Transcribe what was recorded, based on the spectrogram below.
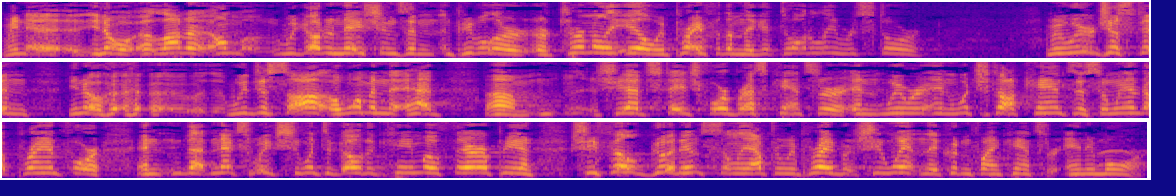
I mean, uh, you know, a lot of, um, we go to nations and, and people are, are terminally ill. We pray for them. They get totally restored. I mean, we were just in, you know, we just saw a woman that had, um, she had stage four breast cancer and we were in Wichita, Kansas and we ended up praying for her. And that next week she went to go to chemotherapy and she felt good instantly after we prayed, but she went and they couldn't find cancer anymore.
